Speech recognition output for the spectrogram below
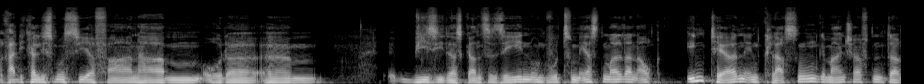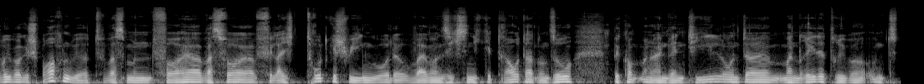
Radikalismus sie erfahren haben oder ähm, wie sie das Ganze sehen und wo zum ersten Mal dann auch intern in Klassengemeinschaften darüber gesprochen wird, was man vorher, was vorher vielleicht totgeschwiegen wurde, weil man sich nicht getraut hat und so bekommt man ein Ventil und äh, man redet drüber und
